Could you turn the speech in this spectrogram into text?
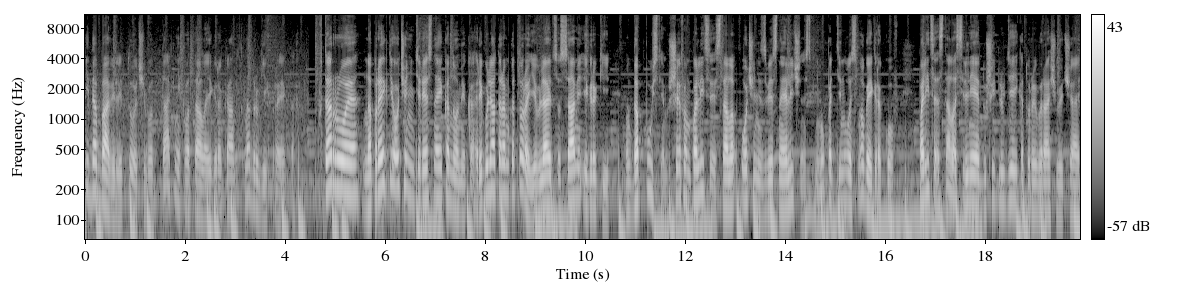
и добавили то, чего так не хватало игрокам на других проектах. Второе. На проекте очень интересная экономика, регулятором которой являются сами игроки. Ну, допустим, шефом полиции стала очень известная личность, к нему подтянулось много игроков, Полиция стала сильнее душить людей, которые выращивают чай.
